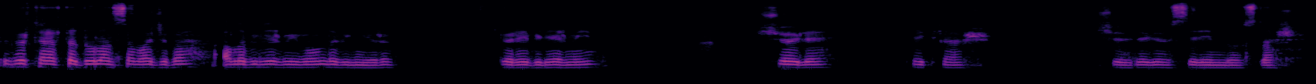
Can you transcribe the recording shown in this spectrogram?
Öbür tarafta dolansam acaba alabilir miyim onu da bilmiyorum. Görebilir miyim? Şöyle tekrar şöyle göstereyim dostlar.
